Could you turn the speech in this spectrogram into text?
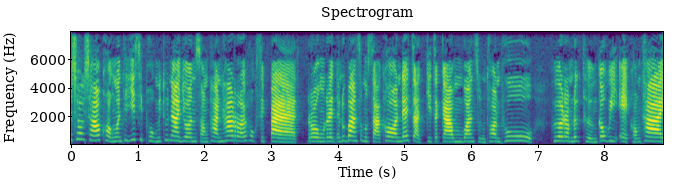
มื่อช่วงเช้าของวันที่ 26 มิถุนายน 2568 โรงเรียนอนุบาลสมุทรสาครได้จัดกิจกรรมวันสุนทรภู่เพื่อรำลึกถึงกวีเอกของไทย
